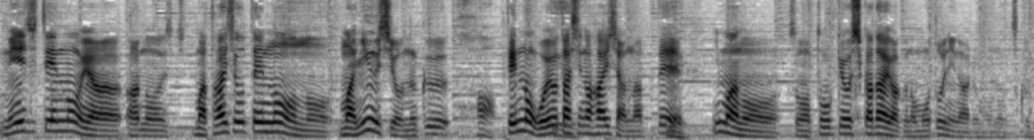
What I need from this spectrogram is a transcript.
明治天皇やあの、まあ、大正天皇の、まあ、入試を抜く天皇御用達の歯医者になって、え今のその東京歯科大学の元になるものを作る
